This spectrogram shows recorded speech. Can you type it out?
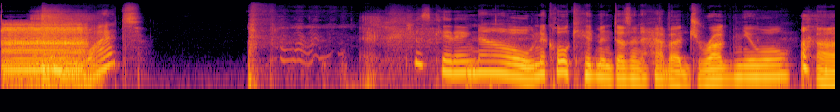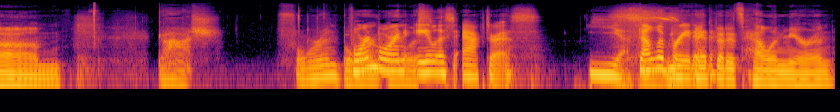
Kidman. What? Just kidding. No, Nicole Kidman doesn't have a drug mule. Um, gosh, foreign born, Foreign born A-list- A list actress. Yes. We Celebrated. think that it's Helen Mirren.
